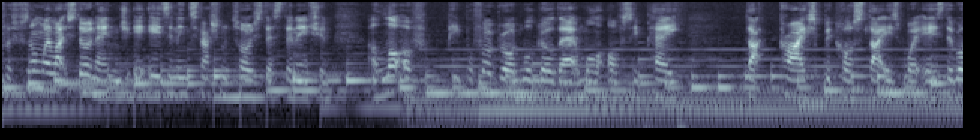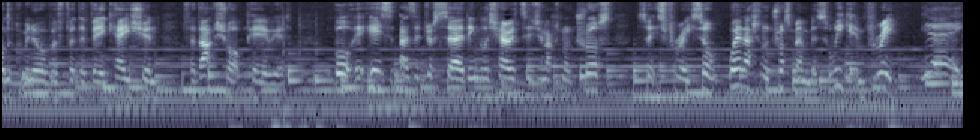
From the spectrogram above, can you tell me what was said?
for somewhere like Stonehenge, it is an international tourist destination. A lot of people from abroad will go there and will obviously pay that price because that is what it is. They're only coming over for the vacation for that short period. But it is, as I just said, English Heritage and National Trust, so it's free. So we're National Trust members, so we get them free. Yay!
